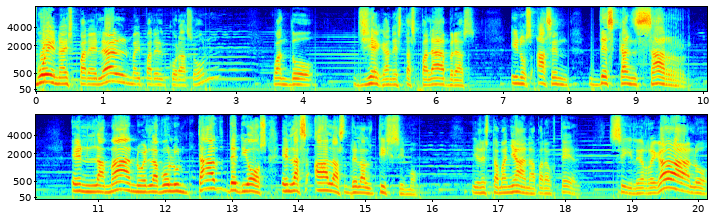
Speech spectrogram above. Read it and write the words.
buena es para el alma y para el corazón cuando llegan estas palabras y nos hacen descansar en la mano, en la voluntad de Dios, en las alas del Altísimo. Y en esta mañana para usted, sí, le regalo,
